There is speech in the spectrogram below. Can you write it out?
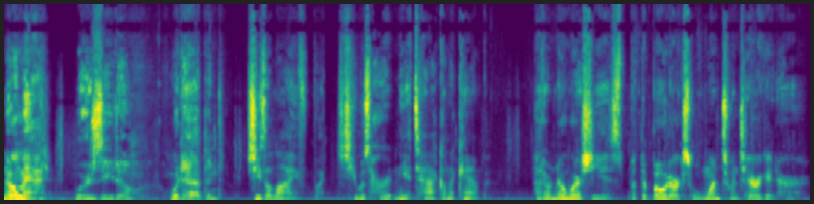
Nomad? Where's Ito? What happened? She's alive, but she was hurt in the attack on the camp. I don't know where she is, but the Bodarks will want to interrogate her.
